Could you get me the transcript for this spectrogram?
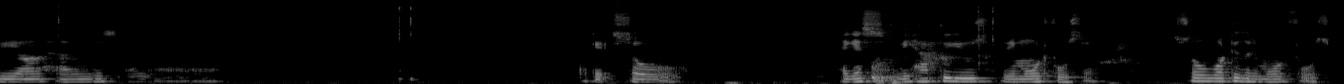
we are having this okay so I guess we have to use remote force here. So what is remote force?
